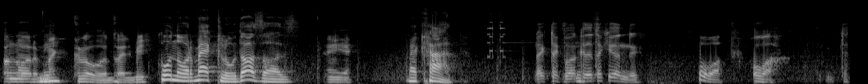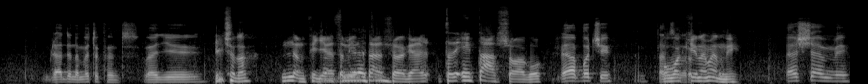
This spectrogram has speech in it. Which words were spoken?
Conor Mi? McCloud, vagy mi? Conor McLeod, azaz! Igen. Meg hát. Nektek van kedvetek jönni? Hova? Hova? Rádió nem vagytok fönt? Vagy... Micsoda? Nem figyeltem, én társalgás... Tehát én társalgok. Ja, bocsi. Hova kéne menni? Ez semmi.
